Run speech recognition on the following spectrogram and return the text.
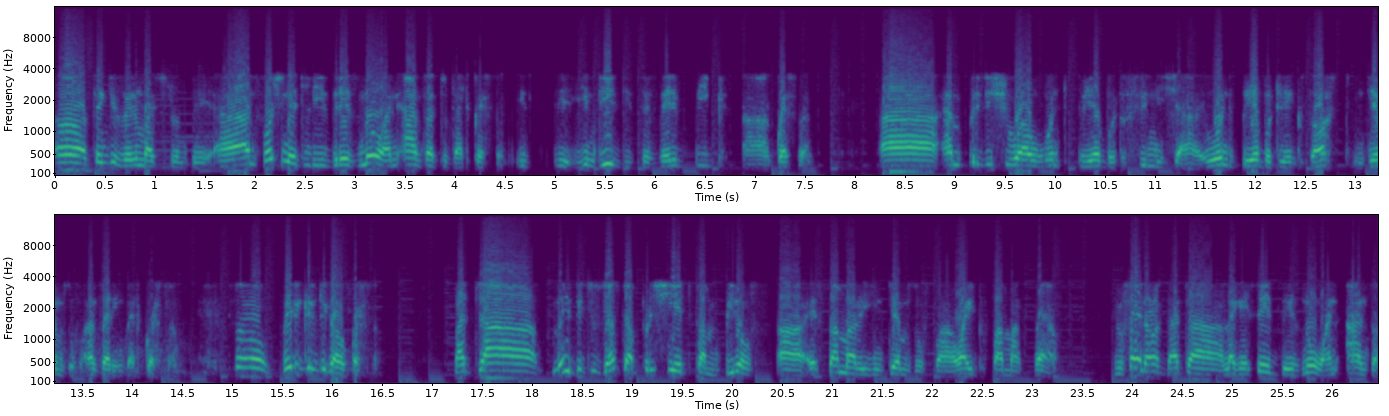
Oh, thank you very much, Rumbi. Uh, unfortunately, there is no one answer to that question. It's indeed it's a very big uh, question. Uh, I'm pretty sure I won't be able to finish, uh, I won't be able to exhaust in terms of answering that question. So, very critical question. But uh, maybe to just appreciate some bit of uh, a summary in terms of uh, why do farmers fail. You find out that, uh, like I said, there's no one answer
